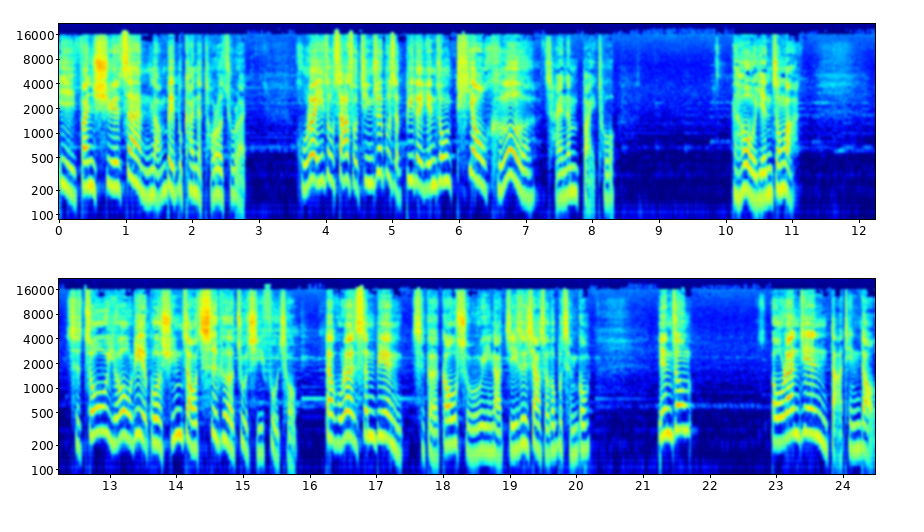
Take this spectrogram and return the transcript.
一番血战，狼狈不堪的逃了出来。虎兰一众杀手紧追不舍，逼得严宗跳河才能摆脱。然后严宗啊，是周游列国寻找刺客助其复仇，但虎兰身边是个高手如云啊，几次下手都不成功。严宗偶然间打听到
